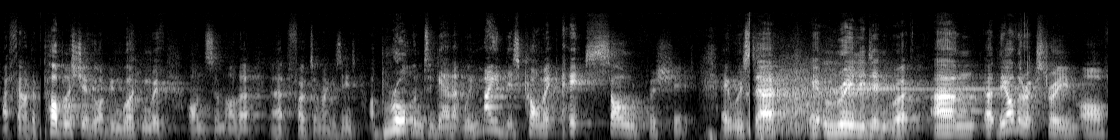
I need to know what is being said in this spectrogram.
I found a publisher who I'd been working with on some other uh, photo magazines. I brought them together. We made this comic. It sold for shit. It, was, uh, it really didn't work. Um, at the other extreme of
